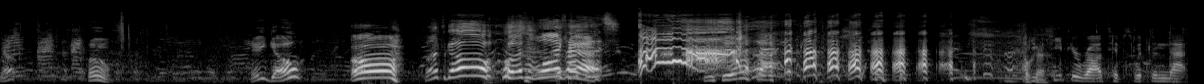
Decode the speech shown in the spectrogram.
Yep. Boom. There you go. Oh! Let's go. Let's fly that cats. Ah! Yeah. Okay. You keep your rod tips within that,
